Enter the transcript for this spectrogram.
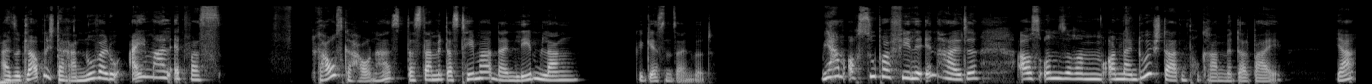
Also glaub nicht daran, nur weil du einmal etwas rausgehauen hast, dass damit das Thema dein Leben lang gegessen sein wird. Wir haben auch super viele Inhalte aus unserem Online-Durchstarten-Programm mit dabei. Ja,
